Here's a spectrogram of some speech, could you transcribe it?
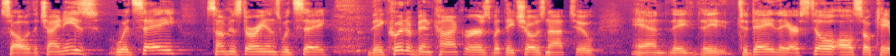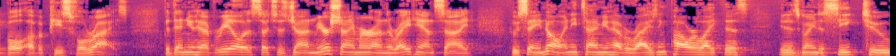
So the Chinese would say, some historians would say, they could have been conquerors, but they chose not to. And they, they, today they are still also capable of a peaceful rise. But then you have realists such as John Mearsheimer on the right hand side who say, no, anytime you have a rising power like this, it is going to seek to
